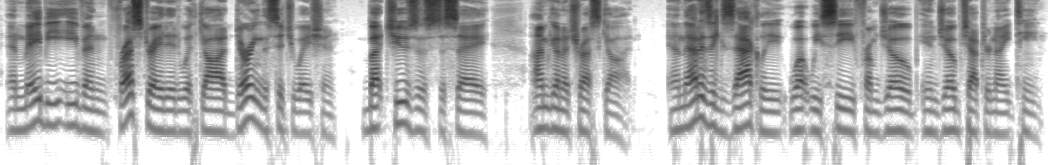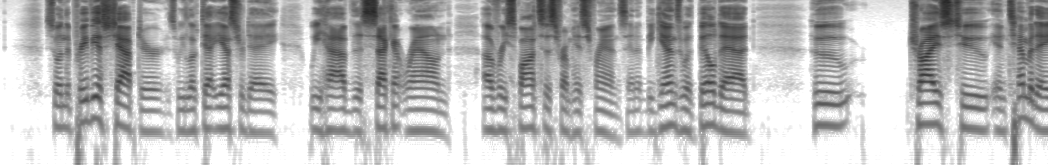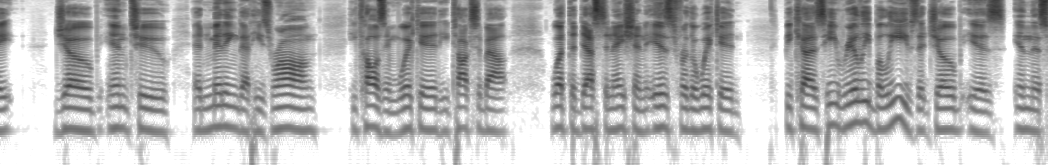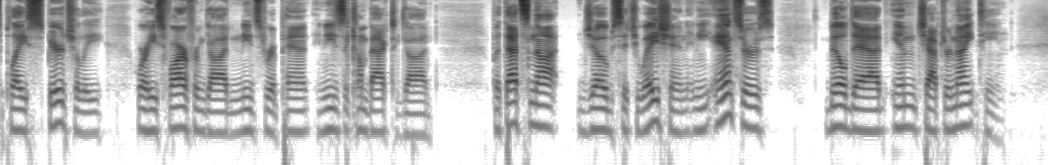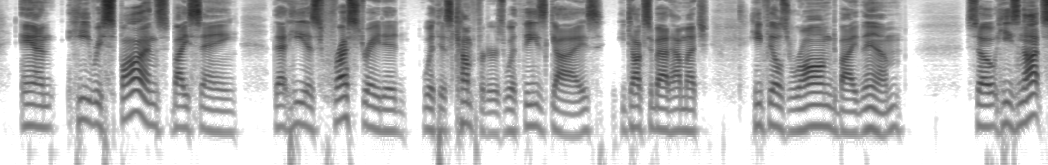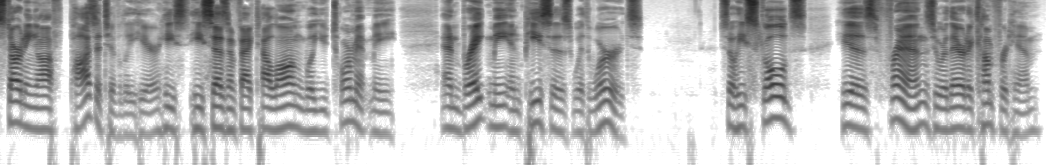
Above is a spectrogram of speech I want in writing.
and maybe even frustrated with God during the situation, but chooses to say, I'm going to trust God. And that is exactly what we see from Job in Job chapter 19. So, in the previous chapter, as we looked at yesterday, we have the second round of responses from his friends. And it begins with Bildad, who tries to intimidate Job into admitting that he's wrong. He calls him wicked. He talks about what the destination is for the wicked because he really believes that Job is in this place spiritually where he's far from God and needs to repent. He needs to come back to God. But that's not Job's situation. And he answers Bildad in chapter 19. And he responds by saying that he is frustrated with his comforters, with these guys. He talks about how much he feels wronged by them so he's not starting off positively here. He's, he says, in fact, How long will you torment me and break me in pieces with words? So he scolds his friends who are there to comfort him.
